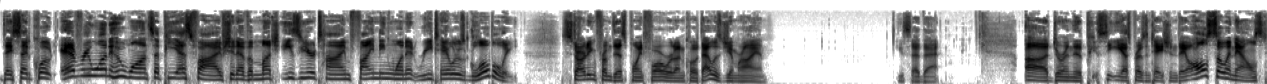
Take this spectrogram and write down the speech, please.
They said, quote, everyone who wants a PS5 should have a much easier time finding one at retailers globally, starting from this point forward, unquote. That was Jim Ryan. He said that uh, during the CES presentation. They also announced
